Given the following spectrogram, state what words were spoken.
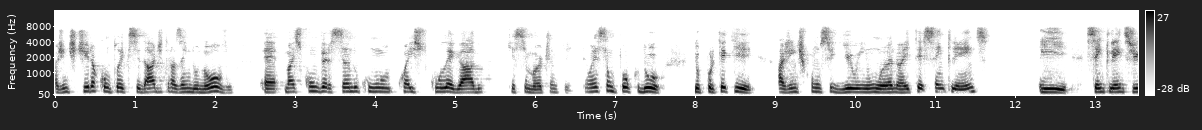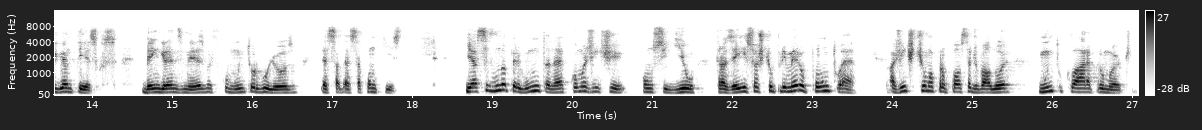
A gente tira a complexidade trazendo o novo, é, mas conversando com o, com, a, com o legado que esse merchant tem. Então, esse é um pouco do, do porquê que a gente conseguiu em um ano aí ter 100 clientes e 100 clientes gigantescos, bem grandes mesmo, eu fico muito orgulhoso dessa, dessa conquista. E a segunda pergunta, né, como a gente conseguiu trazer isso, acho que o primeiro ponto é, a gente tinha uma proposta de valor muito clara para o merchant.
